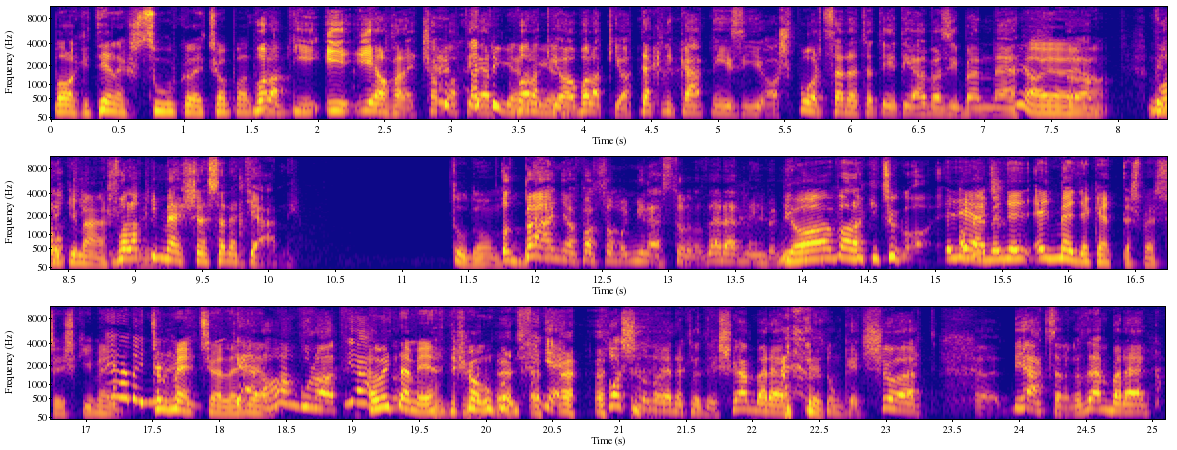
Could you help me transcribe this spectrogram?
valaki tényleg szurkol egy csapat. Valaki élhal egy csapatért, Hát igen, valaki, igen. A, valaki a technikát nézi, a sport szeretetét élvezi benne. Ja, ja, ja. Mindenki valaki, más valaki mesre szeret járni. Tudom. Ott bánja a faszom, hogy mi lesz tudod az eredményben. Mi Ja, van. valaki csak egy A elmegy, meccs- egy, egy megye kettes meccsre is kimegy. Elmegy, Csak meccsen Kell a legyen. hangulat, játszanak. Amit nem értek amúgy. Figyelj, hasonló érdeklődésű emberek, ittunk egy sört, játszanak az emberek,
